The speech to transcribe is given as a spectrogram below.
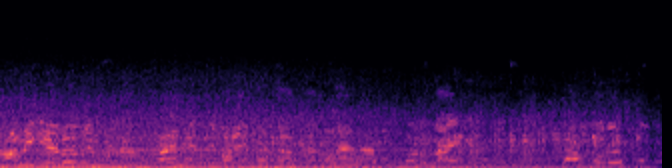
आम्ही गेलो नाही म्हणलं काय नाही ते बायका जातात नाही जात म्हणून नाही गेलो बाबूरच नका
